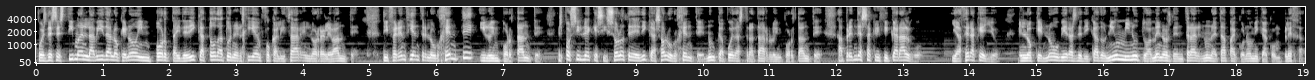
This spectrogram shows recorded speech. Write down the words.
Pues desestima en la vida lo que no importa y dedica toda tu energía en focalizar en lo relevante. Diferencia entre lo urgente y lo importante. Es posible que si solo te dedicas a lo urgente, nunca puedas tratar lo importante. Aprende a sacrificar algo y hacer aquello en lo que no hubieras dedicado ni un minuto a menos de entrar en una etapa económica compleja.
